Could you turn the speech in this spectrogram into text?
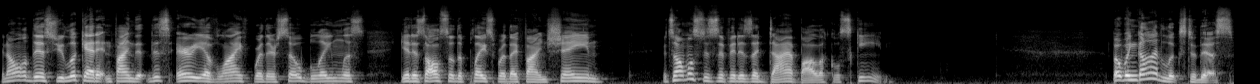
In all of this, you look at it and find that this area of life where they're so blameless, yet is also the place where they find shame it's almost as if it is a diabolical scheme. But when God looks to this,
